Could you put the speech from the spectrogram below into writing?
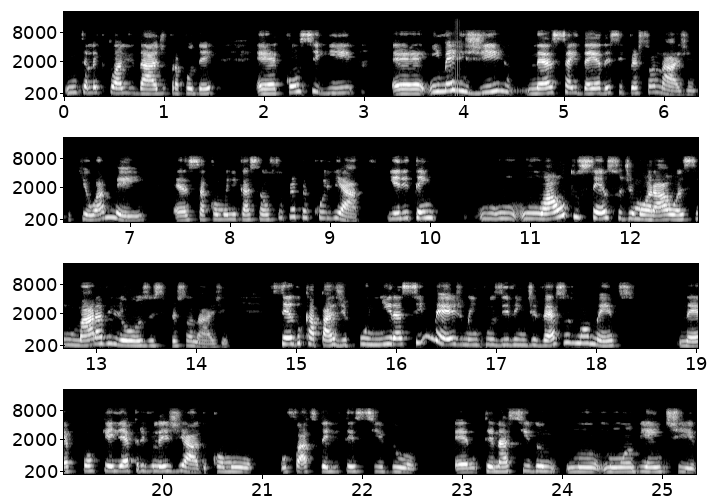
intelectualidade para poder é, conseguir é, imergir nessa ideia desse personagem, porque eu amei essa comunicação super peculiar. E ele tem um, um alto senso de moral, assim, maravilhoso, esse personagem. sendo capaz de punir a si mesmo, inclusive em diversos momentos, né? Porque ele é privilegiado, como o fato dele ter sido é, ter nascido no, num ambiente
